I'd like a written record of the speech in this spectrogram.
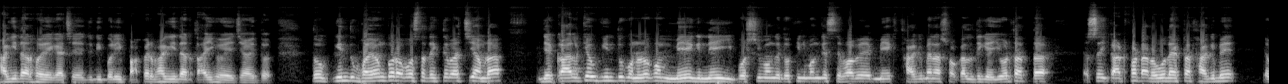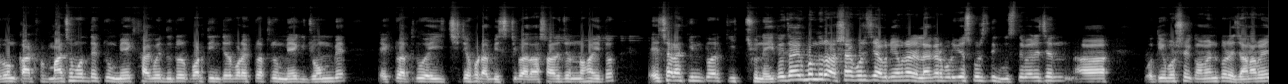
ভাগিদার হয়ে গেছে। যদি বলি পাপের ভাগিদার, তাই হয়েছে হয়তো। তো কিন্তু ভয়ঙ্কর অবস্থা দেখতে পাচ্ছি আমরা যে কালকেও কিন্তু কোনো রকম মেঘ নেই। পশ্চিমবঙ্গে, দক্ষিণবঙ্গে সেভাবে মেঘ থাকবে না সকাল দিকেই অর্থাৎ সেই কাঠফাটা রোদ একটা থাকবে এবং কাঠ, মাঝে মধ্যে একটু মেঘ থাকবে, দুটোর পর তিনটের পর একটু একটু মেঘ জমবে, একটু একটু এই ছিটে ফোটা বৃষ্টিপাত আসার জন্য হয়তো। এছাড়া কিন্তু আর কিচ্ছু নেই। তো যাই বন্ধুরা, আশা করছি আপনি আপনার এলাকার পরিবেশ পরিস্থিতি বুঝতে পেরেছেন। অতি অবশ্যই কমেন্ট করে জানাবেন।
